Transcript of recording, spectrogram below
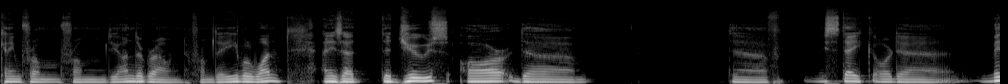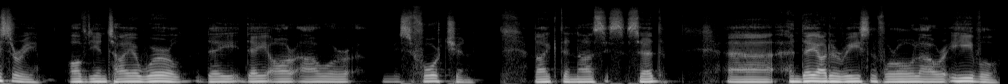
came from from the underground, from the evil one, and he said the Jews are the the mistake or the misery of the entire world. They they are our misfortune, like the Nazis said uh, and they are the reason for all our evil.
